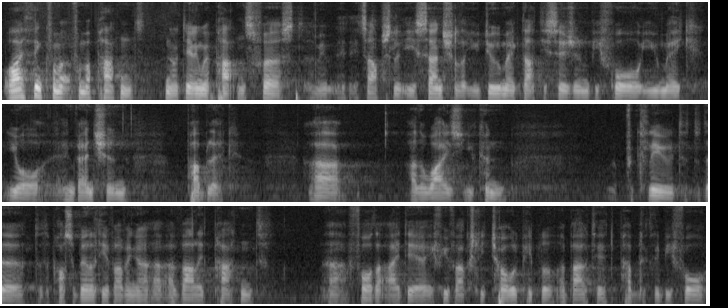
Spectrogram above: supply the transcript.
well, I think from a, from a patent, you know, dealing with patents first, I mean, it's absolutely essential that you do make that decision before you make your invention public. Uh, otherwise, you can preclude the, the possibility of having a, a valid patent uh, for that idea if you've actually told people about it publicly before,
